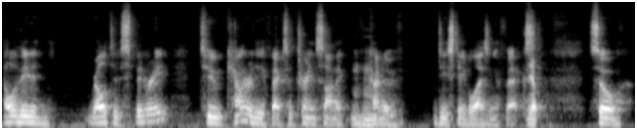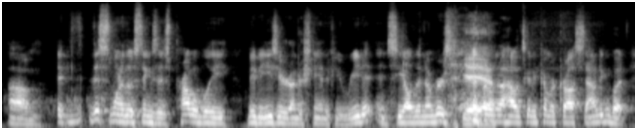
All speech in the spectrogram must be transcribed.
elevated relative spin rate to counter the effects of transonic kind of destabilizing effects. Yep. So um, it, this is one of those things that is probably maybe easier to understand if you read it and see all the numbers. Yeah, I don't know how it's going to come across sounding, but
